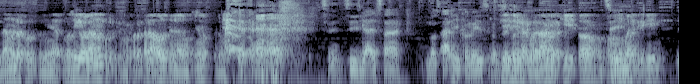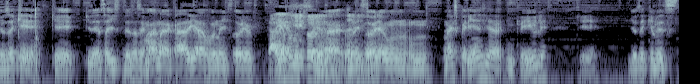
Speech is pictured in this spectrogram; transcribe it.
darme la oportunidad. No sigo hablando porque se me corta la voz de la emoción. Pero... sí, sí, ya está nostálgico, Luis. Sí, sí, recordando aquí todo, sí. aquí. Yo sé que, que, que, de, esa, de esa semana cada día fue una historia. Cada día fue una historia. Una, una historia, un, un, una experiencia increíble. Que yo sé que Luis,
